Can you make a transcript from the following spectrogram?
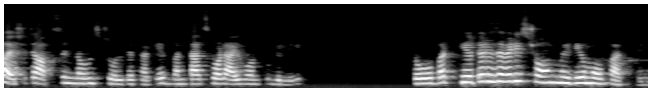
হয় সেটা আপস এন্ড ডাউনস চলতে থাকে but that's what I want to believe তো but theatre is a very strong medium of acting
